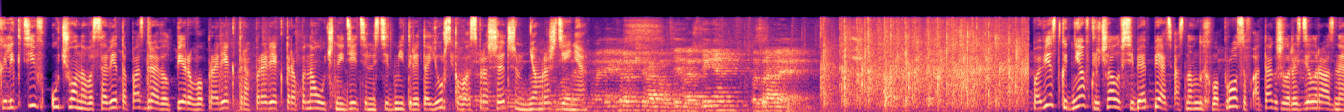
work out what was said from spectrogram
Коллектив ученого совета поздравил первого проректора, проректора по научной деятельности Дмитрия Таюрского с прошедшим днем рождения. Повестка дня включала в себя пять основных вопросов, а также раздел «Разное».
